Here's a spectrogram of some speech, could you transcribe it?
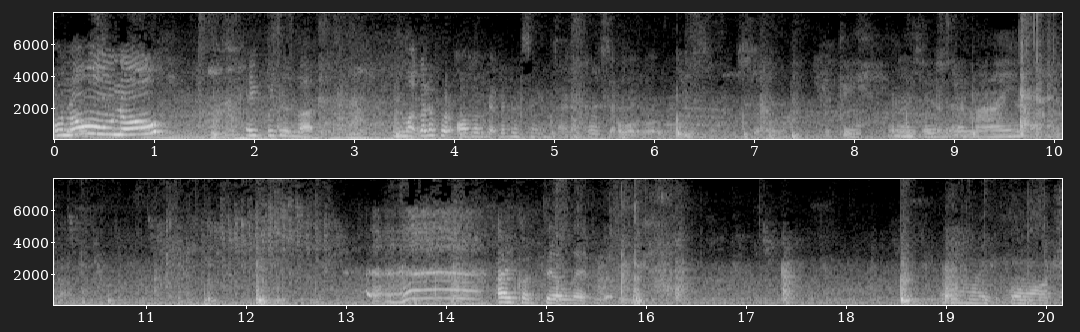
Oh no, no. Hey, put it back. I'm not gonna put all of it at the same time because it will ruin this one. So. Okay. Mine. I could feel it really. Oh my gosh.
